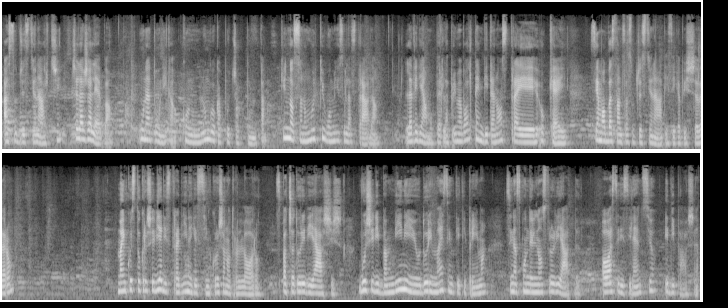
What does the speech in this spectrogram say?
a suggestionarci, c'è la jaleba, una tunica con un lungo cappuccio a punta che indossano molti uomini sulla strada la vediamo per la prima volta in vita nostra e ok, siamo abbastanza suggestionati, si capisce, vero? Ma in questo crocevia di stradine che si incrociano tra loro, spacciatori di hashish, voci di bambini e odori mai sentiti prima, si nasconde il nostro Riyadh, oasi di silenzio e di pace.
